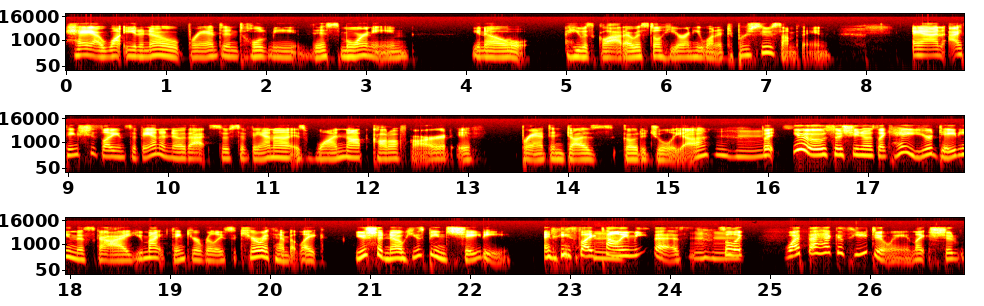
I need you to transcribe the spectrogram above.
hey, I want you to know Brandon told me this morning, you know, he was glad I was still here and he wanted to pursue something. And I think she's letting Savannah know that. So Savannah is one, not caught off guard if Brandon does go to Julia. Mm-hmm. But two, so she knows, like, hey, you're dating this guy. You might think you're really secure with him, but like, you should know he's being shady. And he's like Mhm. telling me this. Mhm. So, like, what the heck is he doing? Like, should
